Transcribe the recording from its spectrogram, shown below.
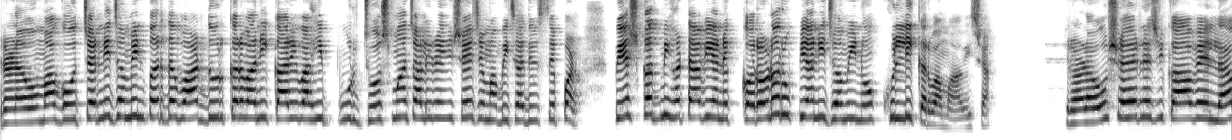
રણાઓમાં ગૌચરની જમીન પર દબાણ દૂર કરવાની કાર્યવાહી પૂરજોશમાં ચાલી રહી છે, જેમાં બીજા દિવસે પણ પેશકદમી હટાવી અને કરોડો રૂપિયાની જમીનો ખુલ્લી કરવામાં આવી છે. રણાઓ શહેર નજીક આવેલા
